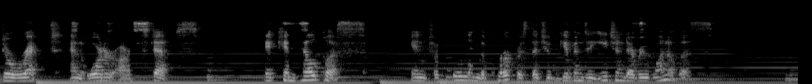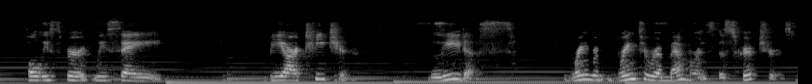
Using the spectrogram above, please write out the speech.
direct and order our steps. It can help us in fulfilling the purpose that you've given to each and every one of us. Holy Spirit, we say, be our teacher, lead us, bring bring to remembrance the scriptures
